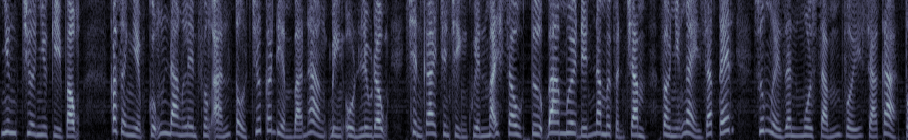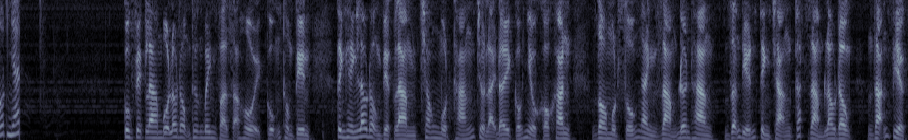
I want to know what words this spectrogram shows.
nhưng chưa như kỳ vọng. Các doanh nghiệp cũng đang lên phương án tổ chức các điểm bán hàng bình ổn lưu động, triển khai chương trình khuyến mãi sâu từ 30 đến 50% vào những ngày giáp Tết, giúp người dân mua sắm với giá cả tốt nhất. Cục Việc làm Bộ Lao động Thương binh và Xã hội cũng thông tin, tình hình lao động việc làm trong một tháng trở lại đây có nhiều khó khăn do một số ngành giảm đơn hàng dẫn đến tình trạng cắt giảm lao động, giãn việc,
